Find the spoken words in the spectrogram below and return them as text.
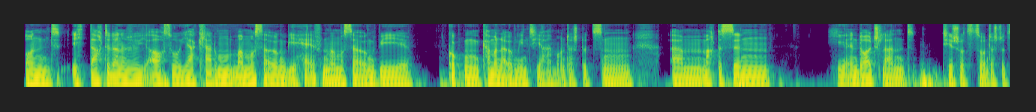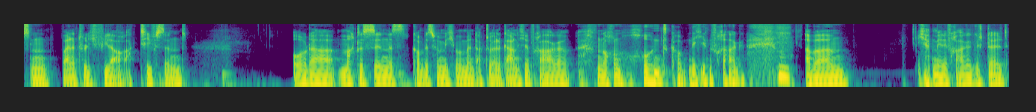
Und ich dachte dann natürlich auch so, ja klar, du, man muss da irgendwie helfen, man muss da irgendwie gucken, kann man da irgendwie ein Tierheim unterstützen? Ähm, macht es Sinn, hier in Deutschland Tierschutz zu unterstützen, weil natürlich viele auch aktiv sind? Oder macht es Sinn, das kommt jetzt für mich im Moment aktuell gar nicht in Frage, noch ein Hund kommt nicht in Frage, aber ich habe mir die Frage gestellt,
